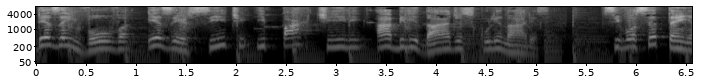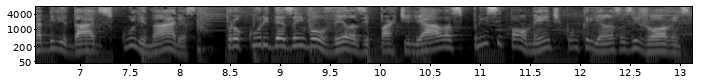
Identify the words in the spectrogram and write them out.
desenvolva, exercite e partilhe habilidades culinárias. Se você tem habilidades culinárias, procure desenvolvê-las e partilhá-las principalmente com crianças e jovens,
